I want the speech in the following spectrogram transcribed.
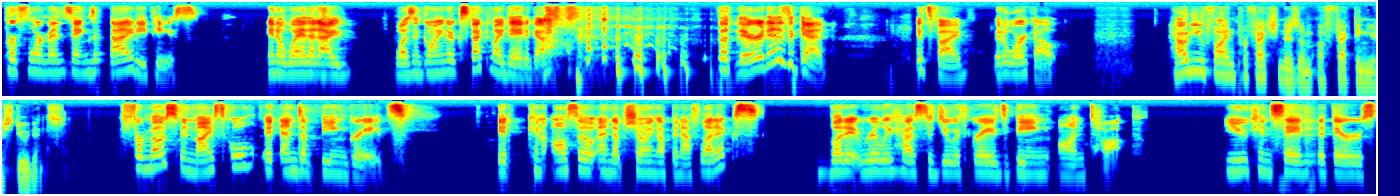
performance anxiety piece in a way that I wasn't going to expect my day to go. but there it is again. It's fine. It'll work out. How do you find perfectionism affecting your students? For most in my school, it ends up being grades. It can also end up showing up in athletics, but it really has to do with grades being on top. You can say that there's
